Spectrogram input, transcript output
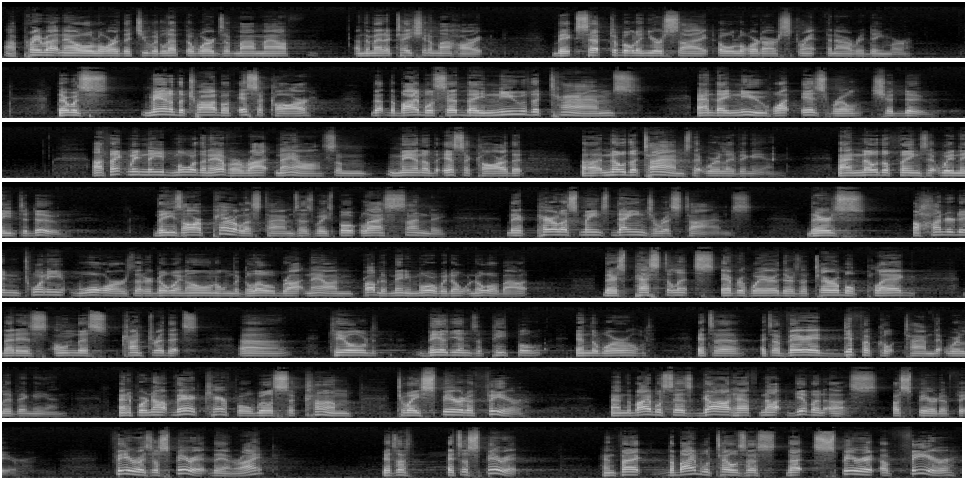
I pray right now, O Lord, that you would let the words of my mouth and the meditation of my heart be acceptable in your sight, O Lord, our strength and our Redeemer. There was men of the tribe of Issachar that the Bible said they knew the times and they knew what Israel should do. I think we need more than ever right now some men of the Issachar that uh, know the times that we're living in and know the things that we need to do. These are perilous times, as we spoke last Sunday. The perilous means dangerous times. There's 120 wars that are going on on the globe right now, and probably many more we don't know about. There's pestilence everywhere. There's a terrible plague that is on this country that's uh, killed billions of people in the world. It's a, it's a very difficult time that we're living in. And if we're not very careful, we'll succumb to a spirit of fear. And the Bible says, God hath not given us a spirit of fear. Fear is a spirit, then, right? It's a, it's a spirit. In fact, the Bible tells us that spirit of fear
